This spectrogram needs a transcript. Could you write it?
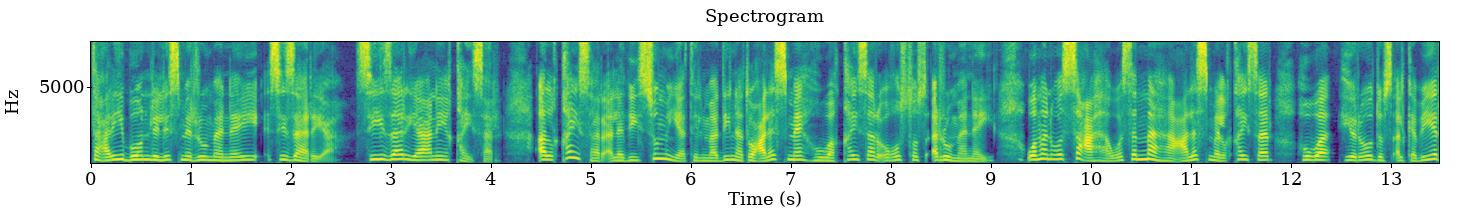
تعريب للاسم الروماني سيزاريا. سيزر يعني قيصر. القيصر الذي سميت المدينة على اسمه هو قيصر أغسطس الروماني ومن وسعها وسماها على اسم القيصر هو هيرودس الكبير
